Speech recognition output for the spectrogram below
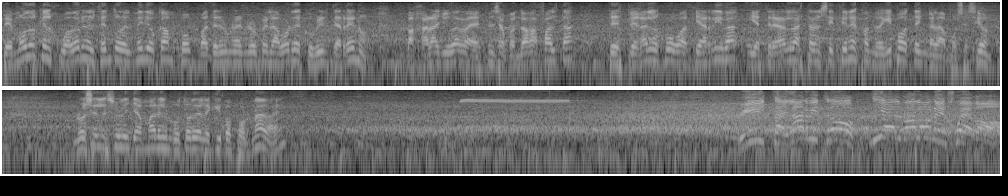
De modo que el jugador en el centro del medio campo va a tener una enorme labor de cubrir terreno, bajar a ayudar a la defensa cuando haga falta, desplegar el juego hacia arriba y acelerar las transiciones cuando el equipo tenga la posesión. No se le suele llamar el motor del equipo por nada, ¿eh? Pita el árbitro y el balón en juego.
